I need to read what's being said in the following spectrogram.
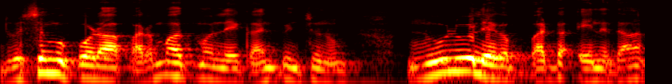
దృశ్యము కూడా పరమాత్మ లేక అనిపించును. నూలు లేక బట్ట అయినదా?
